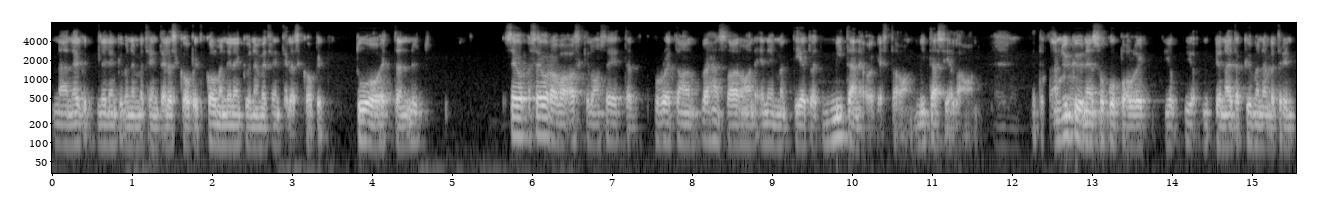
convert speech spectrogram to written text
nämä 40 metrin teleskoopit, 340 metrin teleskoopit tuo, että nyt seuraava askel on se, että ruvetaan vähän saamaan enemmän tietoa, että mitä ne oikeastaan on, mitä siellä on. Että tämä nykyinen sukupolvi jo, jo, jo näitä 10 metrin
